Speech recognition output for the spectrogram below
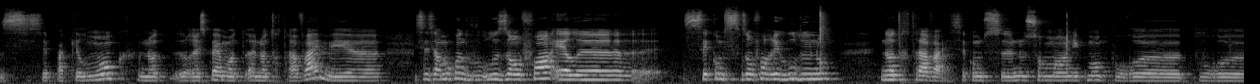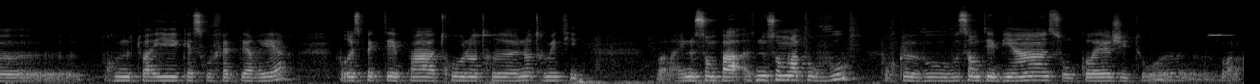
c'est pas qu'elles manquent notre respect à notre, travail, mais euh, sincèrement, quand les enfants, euh, c'est comme si les enfants rigolent de nous, notre travail. C'est comme si nous sommes uniquement pour, pour, pour nettoyer qu'est-ce que vous faites derrière vous respectez pas trop notre, notre métier. Voilà, et nous sommes, pas, nous sommes là pour vous, pour que vous vous sentez bien sur le collège et tout. euh, voilà.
